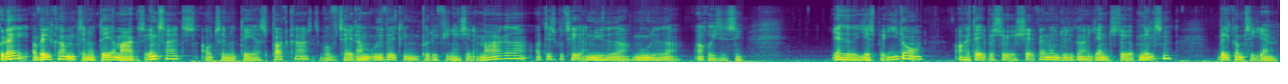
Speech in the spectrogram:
Goddag og velkommen til Nordea Markets Insights og til Nordeas podcast, hvor vi taler om udviklingen på de finansielle markeder og diskuterer nyheder, muligheder og risici. Jeg hedder Jesper Idorn og har i dag besøg af chefanalytiker Jan Størup Nielsen. Velkommen til Jan.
